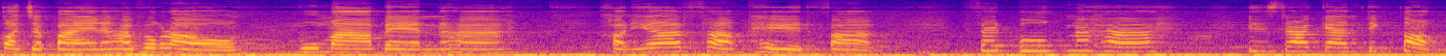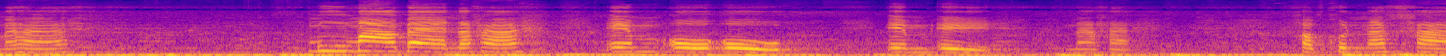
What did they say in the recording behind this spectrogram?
ก่อนจะไปนะคะ พวกเรามูมาแบนนะคะ ขออนุญาตฝากเพจฝาก Facebook นะคะ Instagram TikTok นะคะมูมาแบนนะคะ M O O M A นะคะ ขอบคุณนะคะ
